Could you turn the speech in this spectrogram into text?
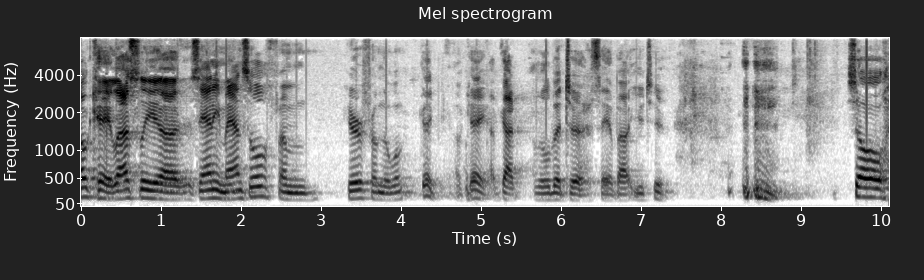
Okay, lastly, uh, Annie Mansell from here from the woman? Good, okay, I've got a little bit to say about you too. so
